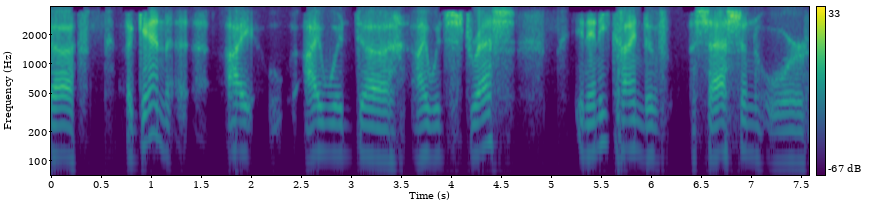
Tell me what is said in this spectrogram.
uh, again, I I would uh, I would stress in any kind of assassin or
